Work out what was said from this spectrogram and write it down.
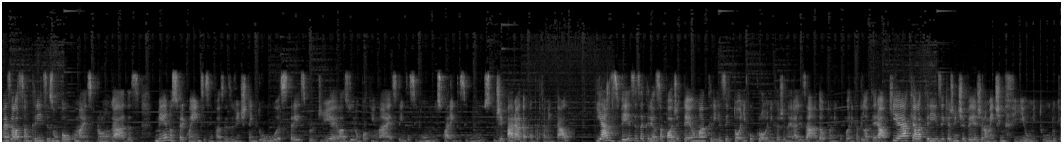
mas elas são crises um pouco mais prolongadas, menos frequentes, então às vezes a gente tem duas, três por dia, elas duram um pouquinho mais, 30 segundos, 40 segundos de parada comportamental. E às vezes a criança pode ter uma crise tônico-clônica generalizada ou tônico-clônica bilateral, que é aquela crise que a gente vê geralmente em filme, tudo que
